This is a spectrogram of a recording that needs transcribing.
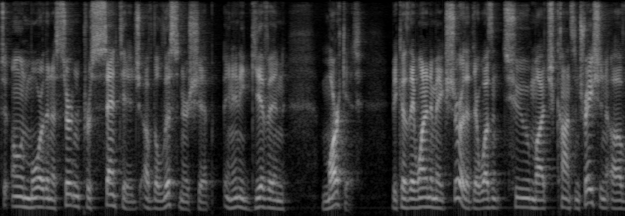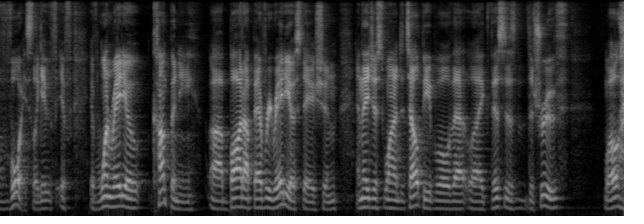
to own more than a certain percentage of the listenership in any given market because they wanted to make sure that there wasn't too much concentration of voice. Like if if, if one radio company uh, bought up every radio station and they just wanted to tell people that like this is the truth, well,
